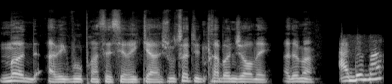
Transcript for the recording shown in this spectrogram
mode avec vous, princesse Erika. Je vous souhaite une très bonne journée. À demain. À demain!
